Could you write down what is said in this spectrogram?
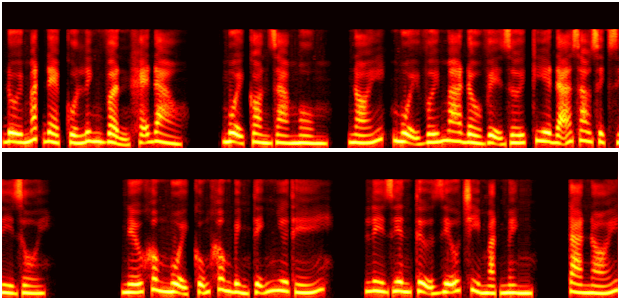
Đôi mắt đẹp của Linh vận khẽ đào, muội còn già mồm, nói, muội với ma đầu vệ giới kia đã giao dịch gì rồi? Nếu không muội cũng không bình tĩnh như thế. Ly Diên tự giễu chỉ mặt mình. Ta nói,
